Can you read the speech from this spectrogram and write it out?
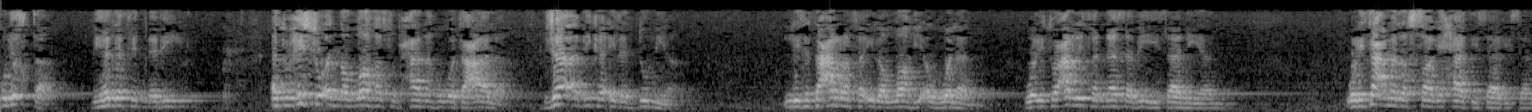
خلقت لهدف نبيل؟ أتحس أن الله سبحانه وتعالى جاء بك إلى الدنيا لتتعرف إلى الله أولا ولتعرف الناس به ثانيا ولتعمل الصالحات ثالثا.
